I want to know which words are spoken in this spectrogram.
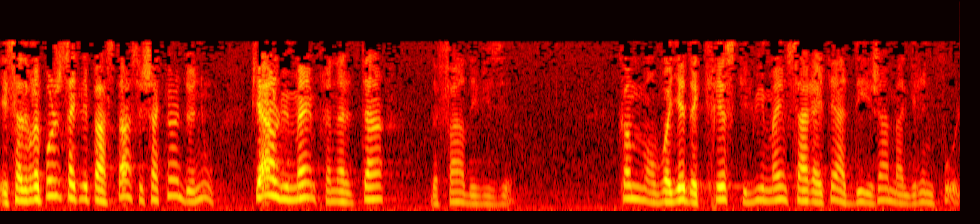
Et ça ne devrait pas juste être les pasteurs, c'est chacun de nous. Pierre lui-même prenait le temps de faire des visites comme on voyait de Christ qui lui-même s'arrêtait à des gens malgré une foule.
